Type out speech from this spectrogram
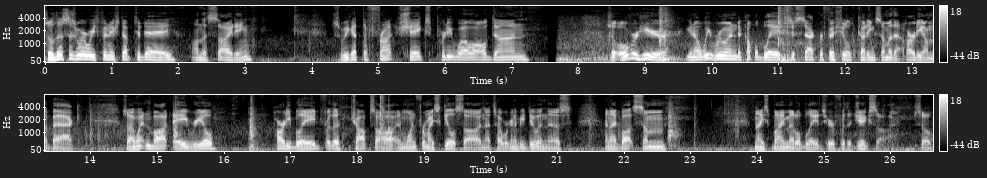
So this is where we finished up today on the siding. So we got the front shakes pretty well all done. So over here, you know, we ruined a couple blades, just sacrificial, cutting some of that Hardie on the back. So I went and bought a real Hardie blade for the chop saw and one for my skill saw, and that's how we're gonna be doing this. And I bought some nice bimetal blades here for the jigsaw. So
